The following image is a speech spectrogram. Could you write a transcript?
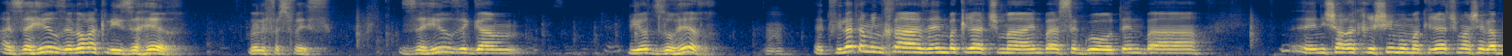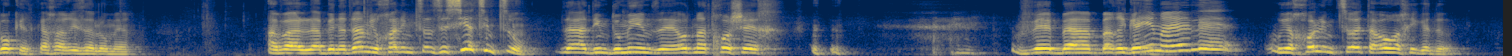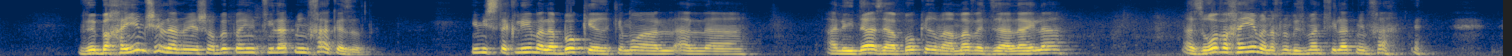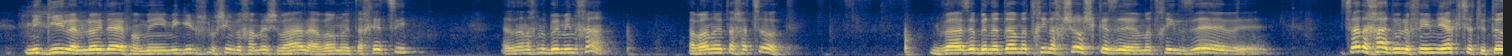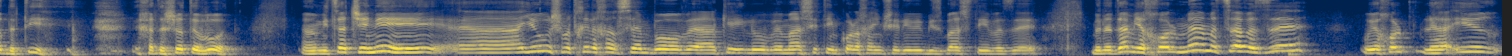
הזהיר זה לא רק להיזהר, לא לפספס. זהיר זה גם להיות זוהר. תפילת המנחה זה אין בה קריאת שמע, אין בה השגות, אין בה... אה, נשאר רק רשימו מהקריאת שמע של הבוקר, ככה אריזל אומר. אבל הבן אדם יוכל למצוא, זה שיא הצמצום, זה הדמדומים, זה עוד מעט חושך. וברגעים האלה הוא יכול למצוא את האור הכי גדול. ובחיים שלנו יש הרבה פעמים תפילת מנחה כזאת. אם מסתכלים על הבוקר כמו על, על, על הלידה זה הבוקר והמוות זה הלילה, אז רוב החיים אנחנו בזמן תפילת מנחה. מגיל, אני לא יודע איפה, מגיל 35 והלאה עברנו את החצי, אז אנחנו במנחה, עברנו את החצות. ואז הבן אדם מתחיל לחשוש כזה, מתחיל זה, ו... מצד אחד הוא לפעמים נהיה קצת יותר דתי, חדשות טובות. מצד שני, הייאוש מתחיל לכרסם בו, וכאילו, ומה עשיתי עם כל החיים שלי ובזבזתי וזה. בן אדם יכול, מהמצב הזה, הוא יכול להעיר,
